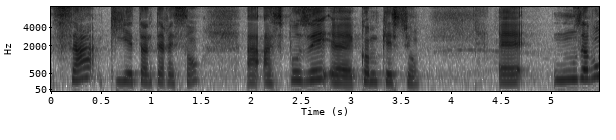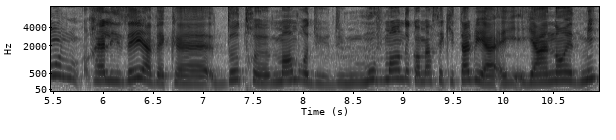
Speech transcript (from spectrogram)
ça qui est intéressant à, se poser euh, comme question. Euh, nous avons réalisé avec euh, d'autres membres du, mouvement de commerce équitable il y, a, un an et demi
